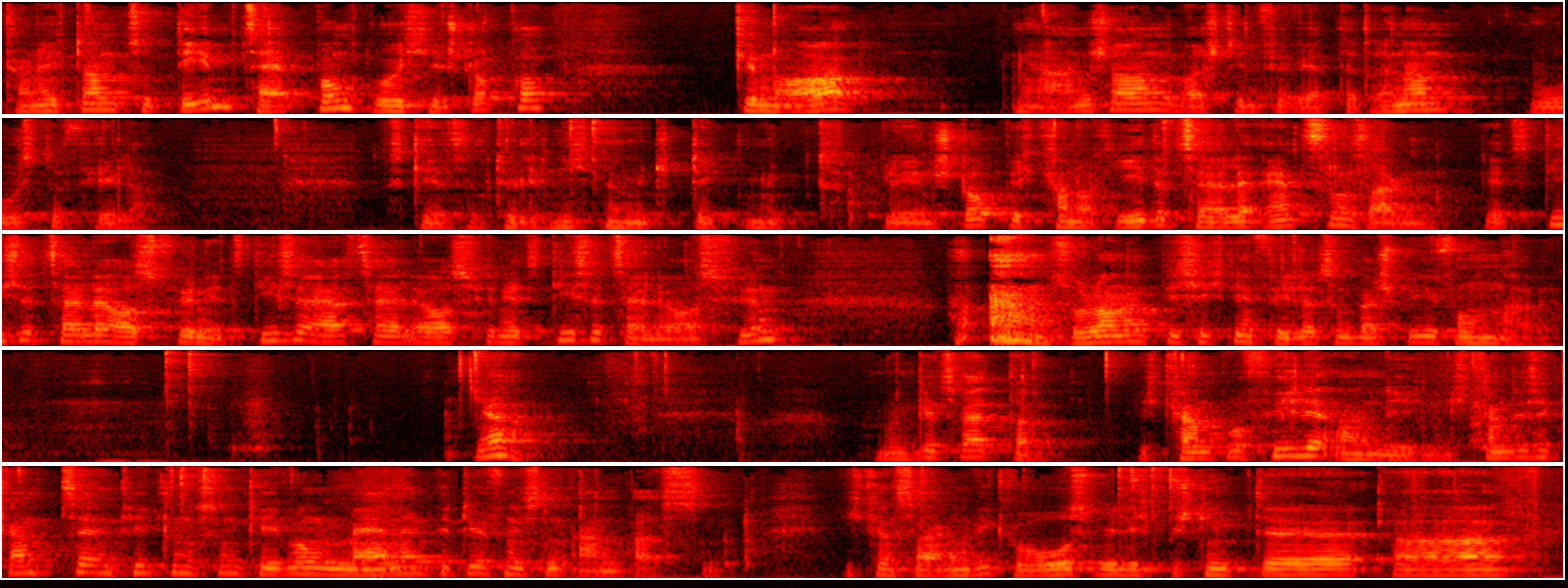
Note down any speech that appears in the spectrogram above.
kann ich dann zu dem Zeitpunkt, wo ich hier Stopp habe, genau mir anschauen, was stehen für Werte drinnen, wo ist der Fehler. Das geht jetzt natürlich nicht nur mit, mit Play und Stop. Ich kann auch jede Zeile einzeln sagen, jetzt diese Zeile ausführen, jetzt diese Zeile ausführen, jetzt diese Zeile ausführen, solange bis ich den Fehler zum Beispiel gefunden habe. Ja, dann geht es weiter. Ich kann Profile anlegen. Ich kann diese ganze Entwicklungsumgebung meinen Bedürfnissen anpassen. Ich kann sagen, wie groß will ich bestimmte äh,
